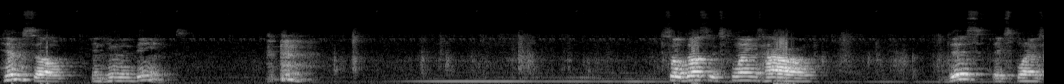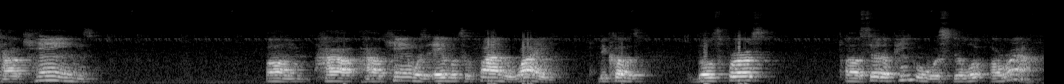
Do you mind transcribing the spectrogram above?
himself and human beings. so thus explains how this explains how Cain's um, how how Cain was able to find a wife because those first uh, set of people were still around.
